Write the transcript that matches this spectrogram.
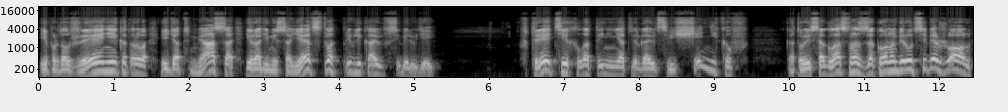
и продолжение которого едят мясо и ради мясоедства привлекают к себе людей. В-третьих, латыни не отвергают священников, которые, согласно с законом, берут себе жен,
